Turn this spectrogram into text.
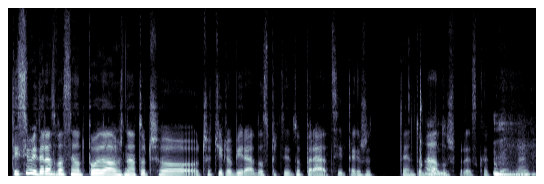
ty si mi teraz vlastne odpovedala už na to, čo, čo ti robí radosť pri tejto práci, takže tento bod už preskakujeme.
